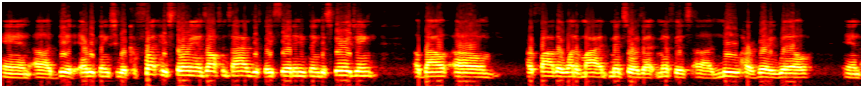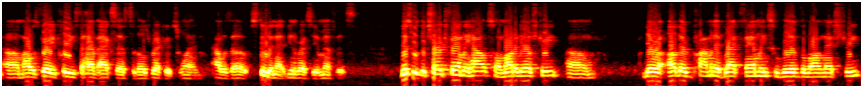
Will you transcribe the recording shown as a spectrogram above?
and uh, did everything. She would confront historians oftentimes if they said anything disparaging about um, her father. One of my mentors at Memphis uh, knew her very well, and um, I was very pleased to have access to those records when I was a student at University of Memphis. This was the church family house on Lauderdale Street. Um, there were other prominent black families who lived along that street.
